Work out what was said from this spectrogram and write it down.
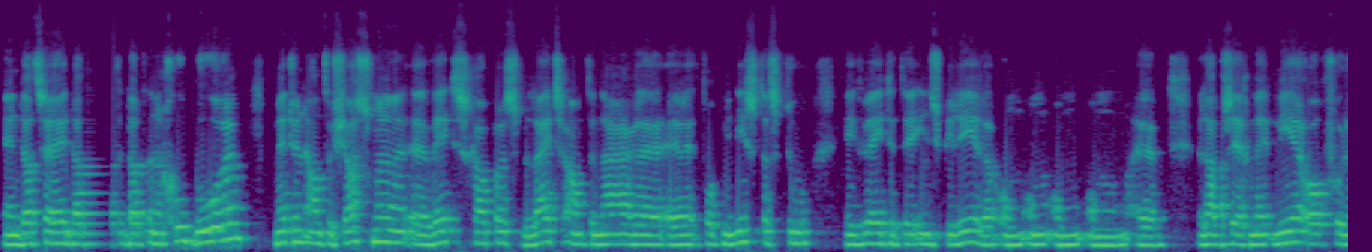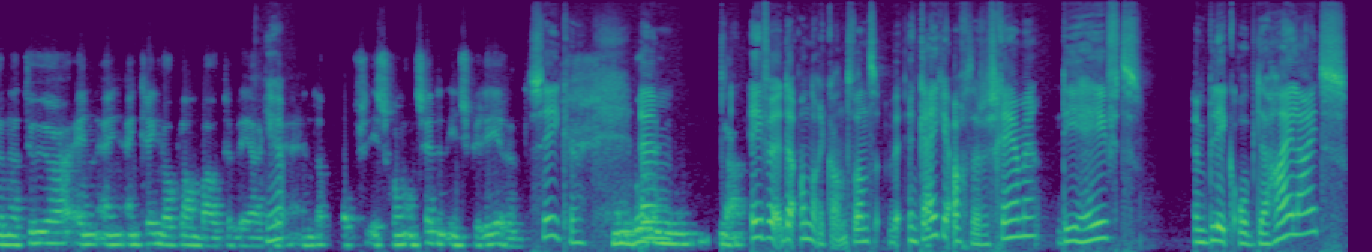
En dat, zij, dat, dat een groep boeren met hun enthousiasme, wetenschappers, beleidsambtenaren tot ministers toe, heeft weten te inspireren om, om, om, om laten we zeggen, met meer ook voor de natuur en, en, en kringlooplandbouw te werken. En dat, dat, is gewoon ontzettend inspirerend. Zeker. Ehm, ja. Even de andere kant, want een kijkje achter de schermen, die heeft een blik op de highlights.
